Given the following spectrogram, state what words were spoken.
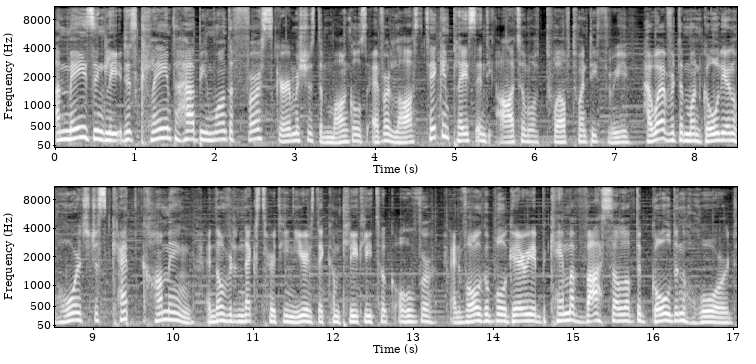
Amazingly, it is claimed to have been one of the first skirmishes the Mongols ever lost, taking place in the autumn of 1223. However, the Mongolian hordes just kept coming, and over the next 13 years they completely took over, and Volga Bulgaria became a vassal of the Golden Horde.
